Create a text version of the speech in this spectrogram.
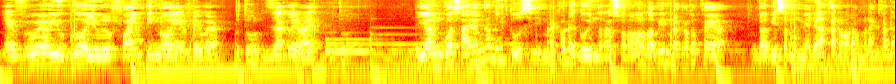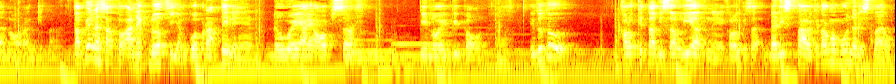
Everywhere you go, you will find Pinoy everywhere. betul Exactly right. betul Yang gue sayangkan itu sih, mereka udah go internasional tapi mereka tuh kayak nggak bisa membedakan orang mereka dan orang kita. Tapi ada satu anekdot sih yang gue perhatiin ya, the way I observe Pinoy people, itu tuh kalau kita bisa lihat nih, kalau bisa dari style, kita ngomong dari style.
